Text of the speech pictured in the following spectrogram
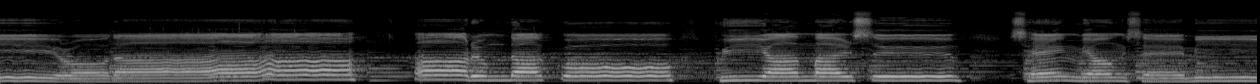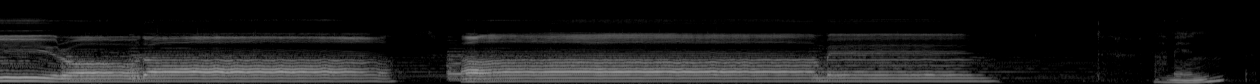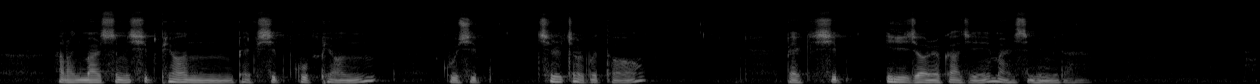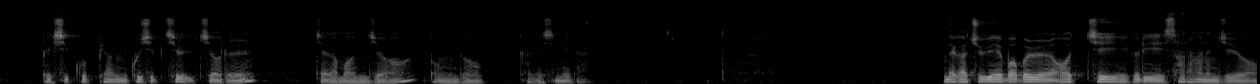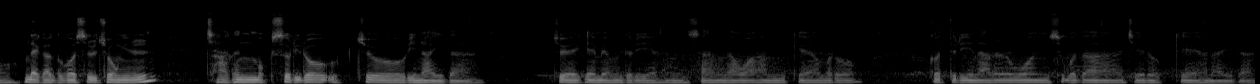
아름답고 귀한 말씀 생명샘이로다 아멘. 아멘. 하나님 말씀 시편 119편 97절부터 112절까지 말씀입니다. 119편 97절을 제가 먼저 봉독하겠습니다. 내가 주의 법을 어찌 그리 사랑하는지요 내가 그것을 종일 작은 목소리로 읊조리나이다 주의 계명들이 항상 나와 함께하므로 그 것들이 나를 원수보다 지롭게 하나이다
